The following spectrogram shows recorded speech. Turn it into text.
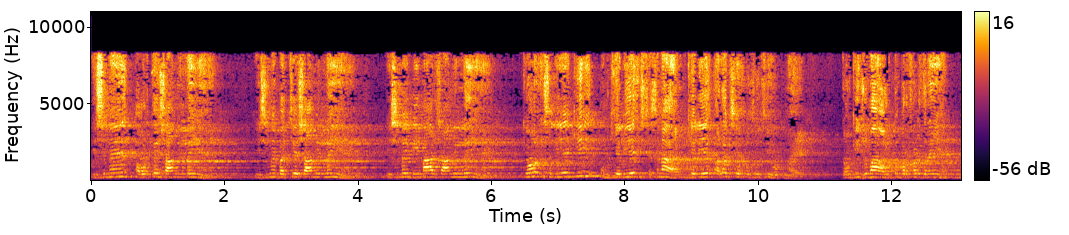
اس میں عورتیں شامل نہیں ہیں۔ اس میں بچے شامل نہیں ہیں۔ اس میں بیمار شامل نہیں ہیں۔ کیوں؟ اس لیے کہ ان کے لیے استثنا ہے۔ ان کے لیے الگ سے خصوصی حکم ہے۔ کیونکہ جمعہ عورتوں پر فرض نہیں ہے۔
